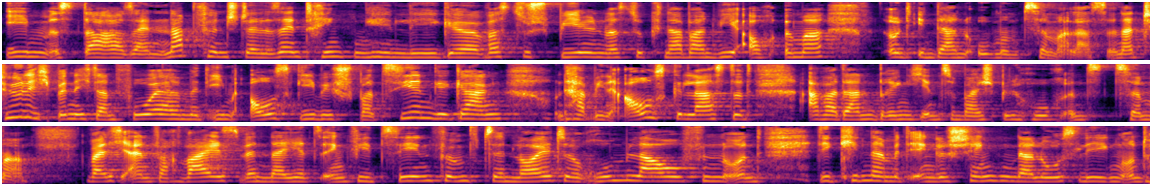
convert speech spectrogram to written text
ihm ist da seinen Napf hinstelle, sein Trinken hinlege, was zu spielen, was zu knabbern, wie auch immer. Und ihn dann oben im Zimmer lasse. Natürlich Natürlich bin ich dann vorher mit ihm ausgiebig spazieren gegangen und habe ihn ausgelastet, aber dann bringe ich ihn zum Beispiel hoch ins Zimmer, weil ich einfach weiß, wenn da jetzt irgendwie 10, 15 Leute rumlaufen und die Kinder mit ihren Geschenken da loslegen und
